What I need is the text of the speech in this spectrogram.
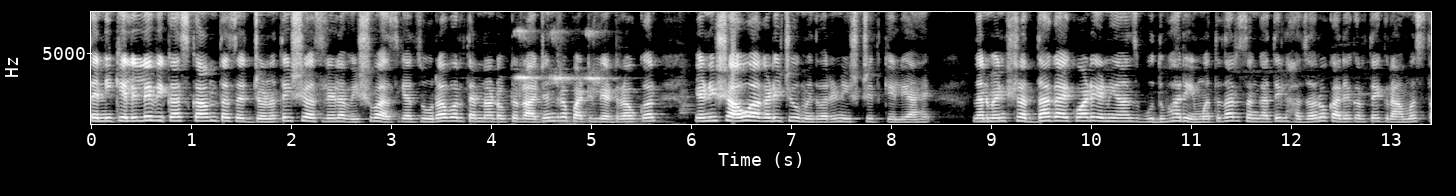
त्यांनी केलेले विकास काम तसेच जनतेशी असलेला विश्वास या जोरावर त्यांना डॉक्टर राजेंद्र पाटील यड्रावकर यांनी शाहू आघाडीची उमेदवारी निश्चित केली आहे. दरम्यान श्रद्धा गायकवाड यांनी आज बुधवारी मतदारसंघातील हजारो कार्यकर्ते ग्रामस्थ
